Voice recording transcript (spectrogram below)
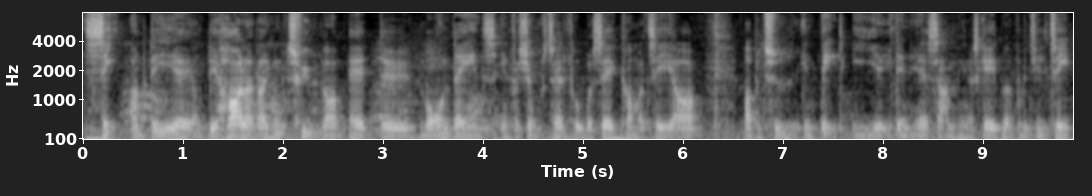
se, om det, øh, om det holder. Der er ikke nogen tvivl om, at øh, morgendagens inflationstal for USA kommer til at, at betyde en del i, i den her sammenhæng og skabe noget volatilitet.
